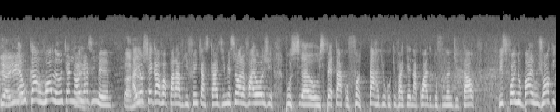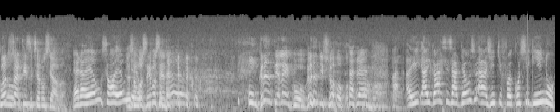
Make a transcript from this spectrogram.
E aí? É o carro volante, é nós Sim. assim mesmo. Tá aí eu chegava, parava de frente às casas e dizia, minha senhora, vai hoje pro é, o espetáculo fantástico que vai ter na quadra do fulano de tal. Isso foi no bairro Jockey Quantos Club. artistas você anunciava? Era eu, só eu, e eu. Só você e você, né? Um grande elenco, grande show. É. aí, aí, graças a Deus, a gente foi conseguindo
